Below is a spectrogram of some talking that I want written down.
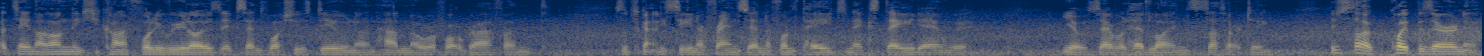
I'd say I don't think she kind of fully realised the extent of what she was doing and handing over a photograph and subsequently seeing our friends on the front page the next day then with, you know, several headlines, that sort of thing. I just thought quite bizarre now.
